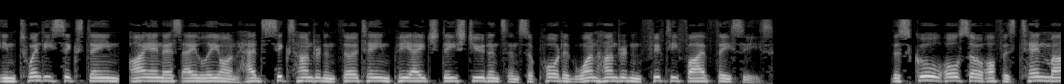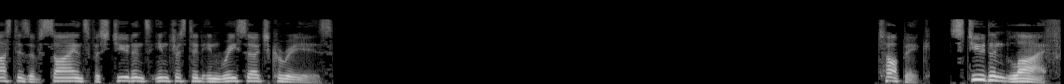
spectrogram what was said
In 2016, INSA Lyon had 613 PhD students and supported 155 theses. The school also offers 10 Masters of Science for students interested in research careers. Student life.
